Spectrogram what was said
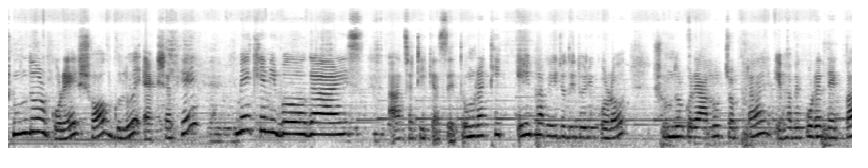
সুন্দর করে সবগুলো একসাথে মেখে নিব গাইস আচ্ছা ঠিক আছে। তোমরা ঠিক এইভাবেই যদি তৈরি করো, সুন্দর করে আলুর চপটা এভাবে করে দেখবা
